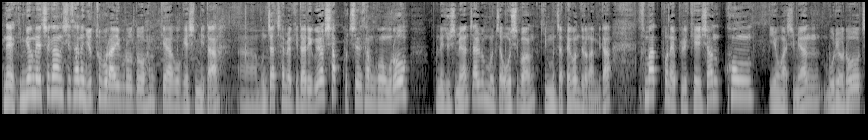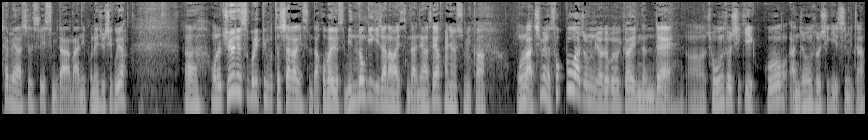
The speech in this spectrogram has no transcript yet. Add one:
네, 김경래 최강 시사는 유튜브 라이브로도 함께하고 계십니다. 아, 문자 참여 기다리고요. 샵 9730으로 보내주시면 짧은 문자 50원, 긴 문자 100원 들어갑니다. 스마트폰 애플리케이션 콩 이용하시면 무료로 참여하실 수 있습니다. 많이 보내주시고요. 아, 오늘 주요 뉴스 브리핑부터 시작하겠습니다. 고발 뉴스 민동기 기자 나와 있습니다. 안녕하세요. 안녕하십니까. 오늘 아침에는 속보가 좀 여러 개가 있는데 어, 좋은 소식이 있고 안 좋은 소식이 있습니다.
